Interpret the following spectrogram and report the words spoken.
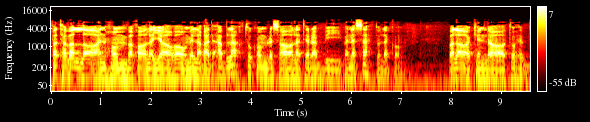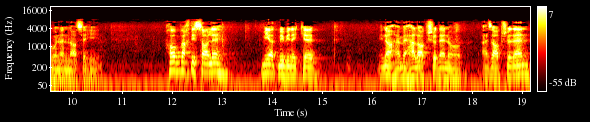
فتولا عنهم و قال یا قوم لقد ابلغتكم رسالت ربی و نصحت لكم ولكن لا تحبون الناصحین. خب وقتی صالح میاد می‌بینه که اینا همه هلاک شدن و عذاب شدن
